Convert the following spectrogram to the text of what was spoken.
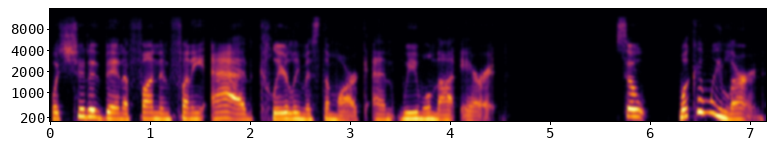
what should have been a fun and funny ad clearly missed the mark, and we will not air it. So, what can we learn?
